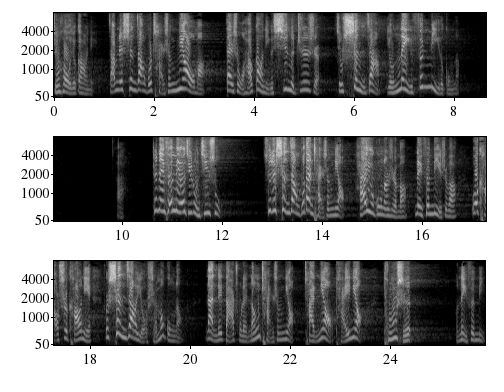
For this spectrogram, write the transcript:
最后我就告诉你，咱们这肾脏不是产生尿吗？但是我还要告诉你一个新的知识，就肾脏有内分泌的功能。啊，这内分泌有几种激素，所以这肾脏不但产生尿，还有一个功能是什么？内分泌是吧？我考试考你说肾脏有什么功能？那你得答出来，能产生尿、产尿、排尿，同时有内分泌。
